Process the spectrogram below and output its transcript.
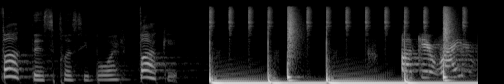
Fuck this pussy boy. Fuck it. Fuck it right,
